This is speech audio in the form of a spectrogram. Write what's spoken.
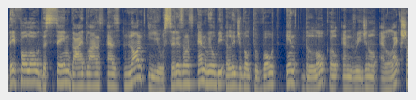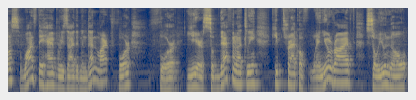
they follow the same guidelines as non EU citizens and will be eligible to vote in the local and regional elections once they have resided in Denmark for four years. So definitely keep track of when you arrived so you know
